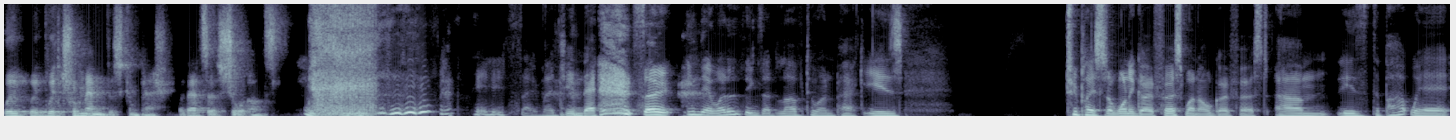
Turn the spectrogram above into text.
with, with, with tremendous compassion. But that's a short answer. There's so much in there. So, in there, one of the things I'd love to unpack is two places I want to go. First one, I'll go first, um, is the part where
